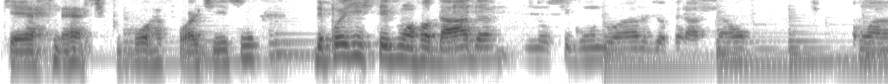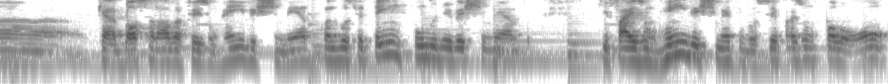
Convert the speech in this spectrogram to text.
que é, né, tipo, porra, fortíssimo. Depois a gente teve uma rodada no segundo ano de operação com a que a Bolsa Nova fez um reinvestimento. Quando você tem um fundo de investimento que faz um reinvestimento em você, faz um follow-on,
